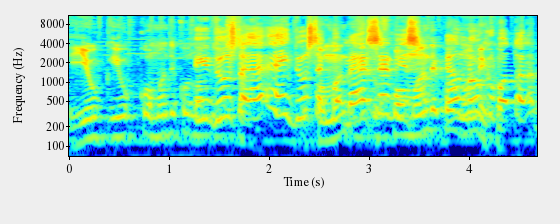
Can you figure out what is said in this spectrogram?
e o, e o comando econômico. Indústria, é, é indústria, comando, comércio e serviço. Comando econômico. É o núcleo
